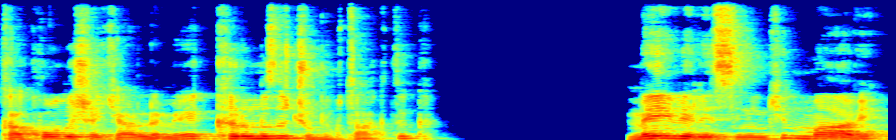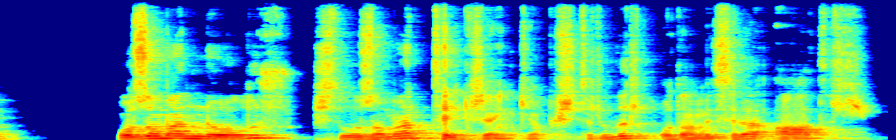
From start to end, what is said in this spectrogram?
kakaolu şekerlemeye kırmızı çubuk taktık. Meyvelisininki mavi. O zaman ne olur? İşte o zaman tek renk yapıştırılır. O da mesela A'dır.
